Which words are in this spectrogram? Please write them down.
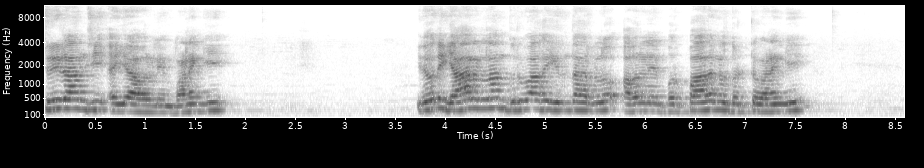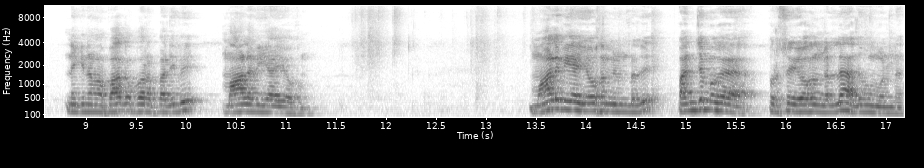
ஸ்ரீராம்ஜி ஐயா அவர்களையும் வணங்கி இது வந்து யாரெல்லாம் குருவாக இருந்தார்களோ அவர்களின் பொற்பாதங்கள் தொட்டு வணங்கி இன்னைக்கு நம்ம பார்க்க போகிற பதிவு மாளவியா யோகம். மாளவியா யோகம் என்பது பஞ்சமுக புருஷ யோகங்களில் அதுவும் ஒன்று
